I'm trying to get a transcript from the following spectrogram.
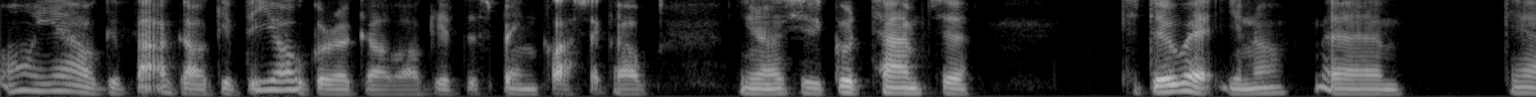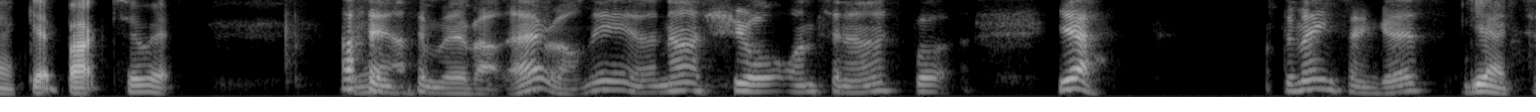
oh yeah, I'll give that a go, I'll give the yoga a go, I'll give the spin class a go. You know, this is a good time to to do it. You know, um, yeah, get back to it. I think Yeah. I think we're about there, aren't we? A nice short one tonight, but yeah. The main thing is, Yeah. it's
